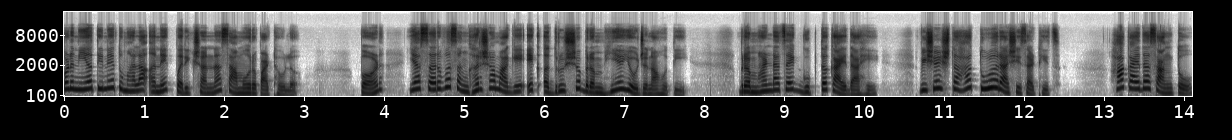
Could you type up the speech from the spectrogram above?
पण नियतीने तुम्हाला अनेक परीक्षांना सामोरं पाठवलं. पण या सर्व संघर्षामागे एक अदृश्य ब्रह्मीय योजना होती. ब्रह्मांडाचा एक गुप्त कायदा आहे. विशेषत तुळ राशीसाठीच. हा कायदा सांगतो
